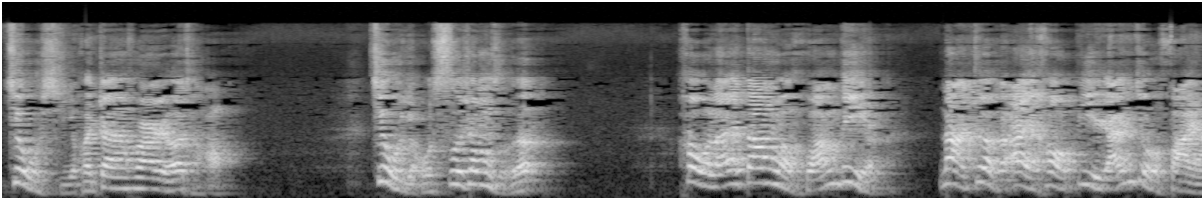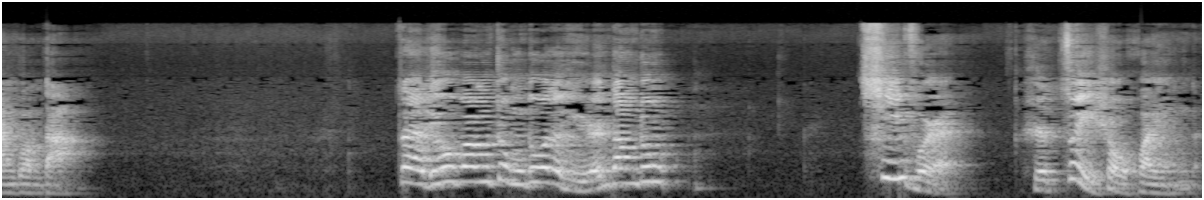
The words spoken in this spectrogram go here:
就喜欢沾花惹草，就有私生子。后来当了皇帝了，那这个爱好必然就发扬光大。在刘邦众多的女人当中，戚夫人是最受欢迎的。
